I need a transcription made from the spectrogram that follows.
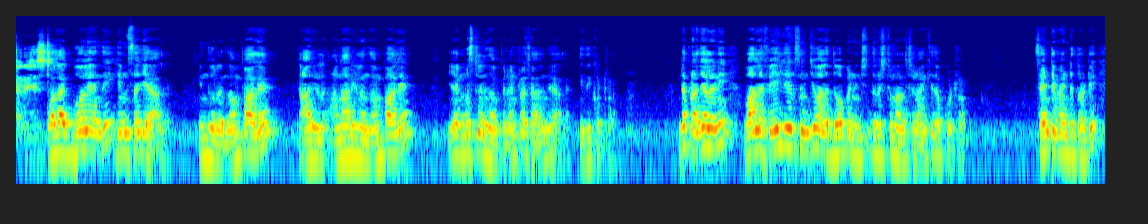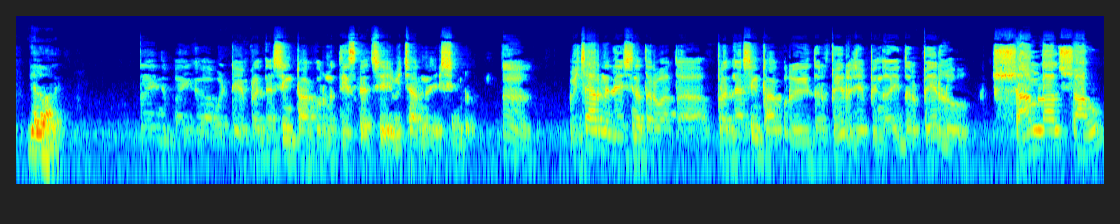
register. వాళ్ళ గోల్ ఏంది? హింస చేయాలి. హిందువులను చంపాలి ఆర్యులు అనార్యులను చంపాలి ఇక ముస్లింలు చంపాలని ప్రచారం చేయాలి. ఇది కుట్ర. అంటే ప్రజలని వాళ్ళ ఫెయిల్యూర్స్ నుంచి వాళ్ళ దోపిడి నుంచి దృష్టి మరల్చడానికి ఇది ఒక కుట్ర. సెంటిమెంట్ తోటి గెలవాలి. కాబట్టి ప్రజ్ఞా సింగ్ ఠాకూర్ను తీసుకొచ్చి విచారణ చేసిండు. విచారణ చేసిన తర్వాత ప్రజ్ఞా సింగ్ ఠాకూర్ ఇద్దరు పేర్లు చెప్పింది? ఆ ఇద్దరు పేర్లు శ్యామ్లాల్ షాహు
